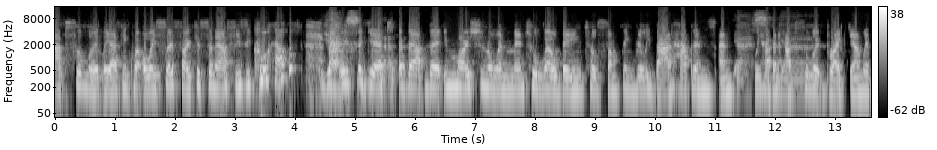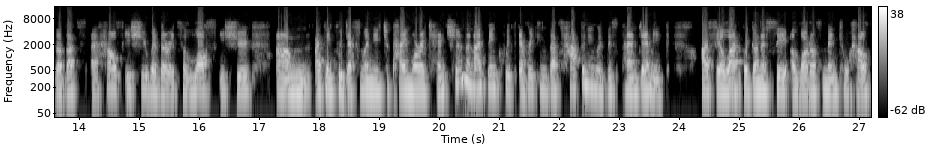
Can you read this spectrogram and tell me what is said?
Absolutely. I think we're always so focused on our physical health yes. that we forget yeah. about the emotional and mental well being till something really bad happens and yes. we have an yeah. absolute breakdown, whether that's a health issue, whether it's a loss issue. Um, mm. I think we definitely need to pay more attention. And I think with everything that's happening with this pandemic, I feel like we're going to see a lot of mental health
